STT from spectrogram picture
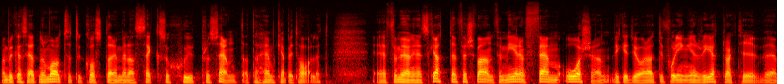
Man brukar säga att normalt sett så kostar det mellan 6 och 7 procent att ta hem kapitalet. Eh, förmögenhetsskatten försvann för mer än fem år sedan, vilket gör att du får ingen retroaktiv eh,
